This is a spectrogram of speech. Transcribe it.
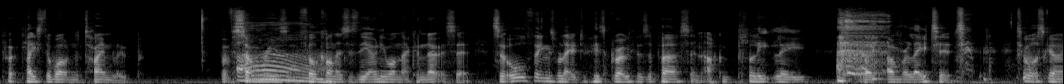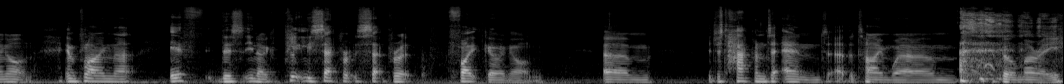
put, place the world in a time loop. But for some reason, Phil Ah. Connors is the only one that can notice it. So all things related to his growth as a person are completely like unrelated to what's going on, implying that if this you know completely separate separate fight going on, um, it just happened to end at the time where um, Bill Murray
